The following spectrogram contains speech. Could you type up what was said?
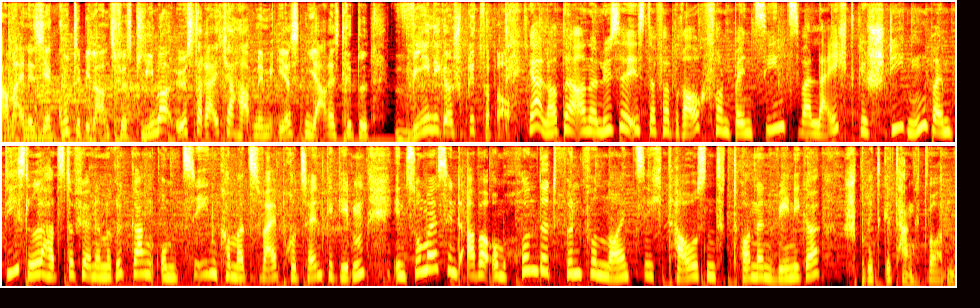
haben wir eine sehr gute Bilanz fürs Klima. Österreicher haben im ersten Jahresdrittel weniger Sprit verbraucht. Ja, laut der Analyse ist der Verbrauch von Benzin zwar leicht gestiegen, beim Diesel hat es dafür einen Rückgang um 10,2 Prozent gegeben. In Summe sind aber um 195.000 Tonnen weniger Sprit getankt worden.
